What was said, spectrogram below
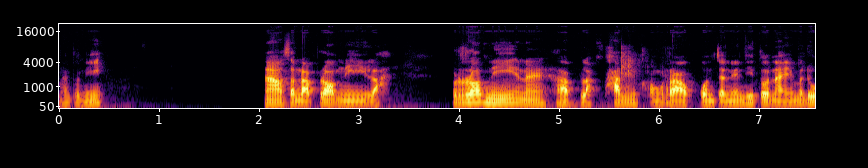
มาตัวนี้ เอาสำหรับรอบนี้ล่ะ รอบนี้นะครับ หลักพันของเราควรจะเน้นที่ตัวไหนมาดู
